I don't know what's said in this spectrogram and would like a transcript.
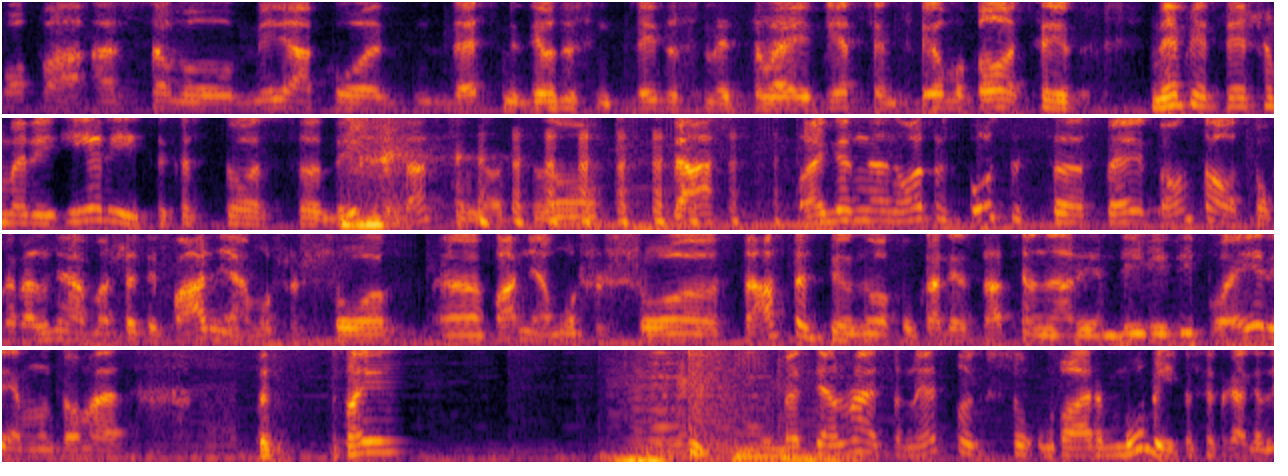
kopā ar savu mīļāko 10, 20, 30 vai 500 filmu kolekciju nepieciešama arī ierīce, kas tos uh, diskus atskaņos. nu, tā, lai gan uh, no otras puses spēļu konsoles kaut kādā ziņā man šeit ir pārņēmušas šo, pārņēmušas šo stafeti no kaut kādiem stacionāriem DVD playeriem, un tomēr tas Bet, ja runājot par Netflix un par mūžu, tas ir kā, gan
